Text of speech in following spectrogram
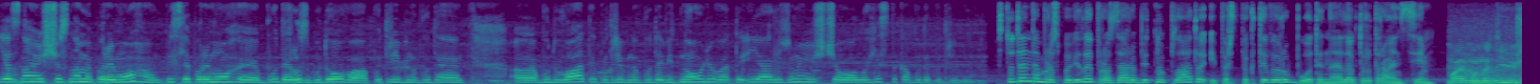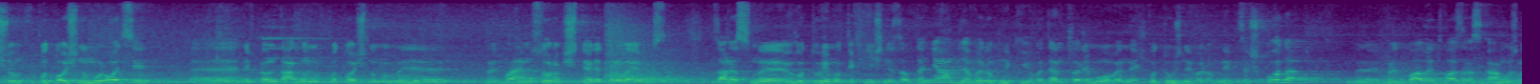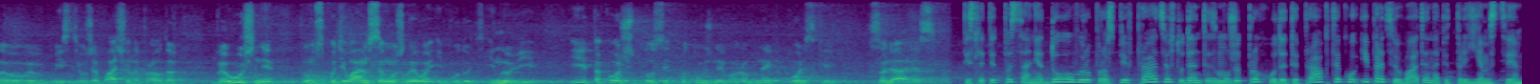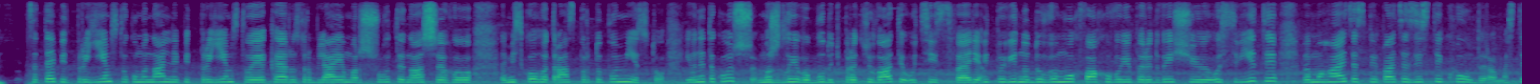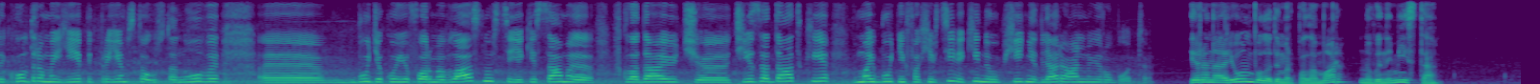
Я знаю, що з нами перемога. Після перемоги буде розбудова, потрібно буде е, будувати, потрібно буде відновлювати. І я розумію, що логістика буде потрібна. Студентам розповіли про заробітну плату і перспективи роботи на електротрансі. Маємо надію, що в поточному році, е, не в календарному, в поточному, ми придбаємо 44 тролейбуси. Зараз ми готуємо технічні завдання для виробників, ведемо перемовини. Потужний виробник це шкода. Ми придбали два зразка, можливо, ви в місті вже бачили, правда, беушні. Ну, сподіваємося, можливо, і будуть і нові. І також досить потужний виробник польський Соляріс. Після підписання договору про співпрацю студенти зможуть проходити практику і працювати на підприємстві. Це те підприємство, комунальне підприємство, яке розробляє маршрути нашого міського транспорту по місту. І вони також можливо будуть працювати у цій сфері. Відповідно до вимог фахової передвищої освіти вимагається співпраця зі стейкхолдерами. Стейкхолдерами є підприємства, установи е, будь-якої форми власності, які саме вкладають е, ті задатки в майбутніх фахівців, які необхідні для реальної роботи. Ірина Аріон, Володимир Паламар. Новини міста.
